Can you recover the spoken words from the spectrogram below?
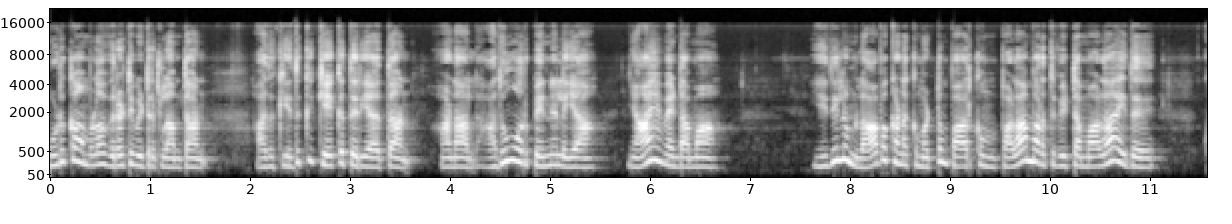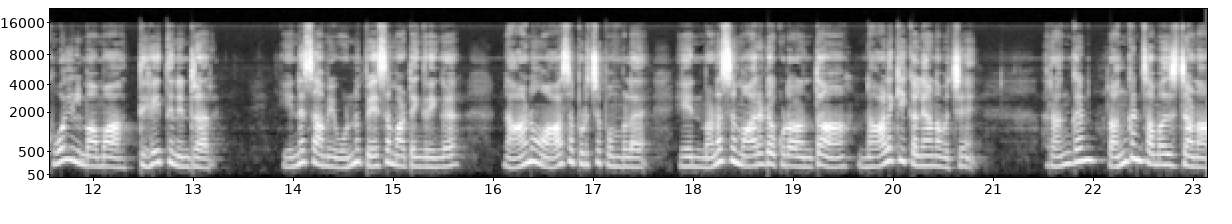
கொடுக்காமலோ விரட்டி விட்டுருக்கலாம் தான். அதுக்கு எதுக்கு கேட்க தெரியாது தான். ஆனால் அதுவும் ஒரு பெண் இல்லையா? நியாயம் வேண்டாமா? எதிலும் லாப கணக்கு மட்டும் பார்க்கும் பலாமரத்து வீட்டம்மாளா இது. கோயில் மாமா திகைத்து நின்றார். என்ன சாமி ஒன்றும் பேச மாட்டேங்கிறீங்க? நானும் ஆசை பிடிச்ச பொம்பளை. என் மனசு மாறிடக்கூடாதுன்னு தான் நாளைக்கு கல்யாணம் வச்சேன். ரங்கன் ரங்கன் சம்மதிச்சிட்டானா?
